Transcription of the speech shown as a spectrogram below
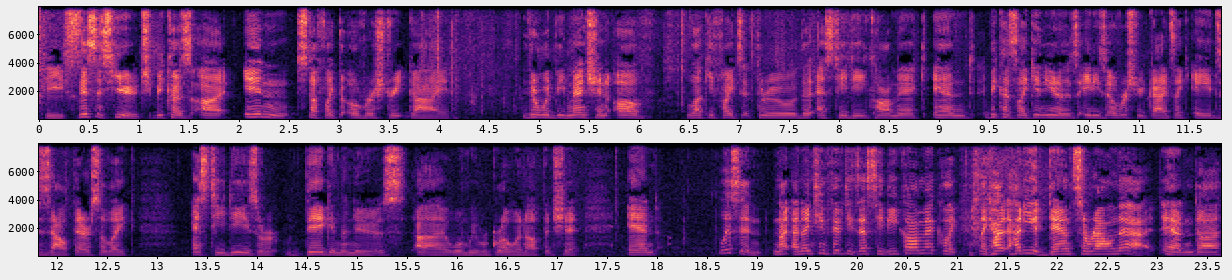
piece. This is huge because uh, in stuff like the Overstreet Guide, there would be mention of Lucky fights it through the STD comic, and because like in you know there's 80s Overstreet guides, like AIDS is out there, so like STDs are big in the news uh, when we were growing up and shit. And listen, a 1950s STD comic, like like how how do you dance around that? And uh,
